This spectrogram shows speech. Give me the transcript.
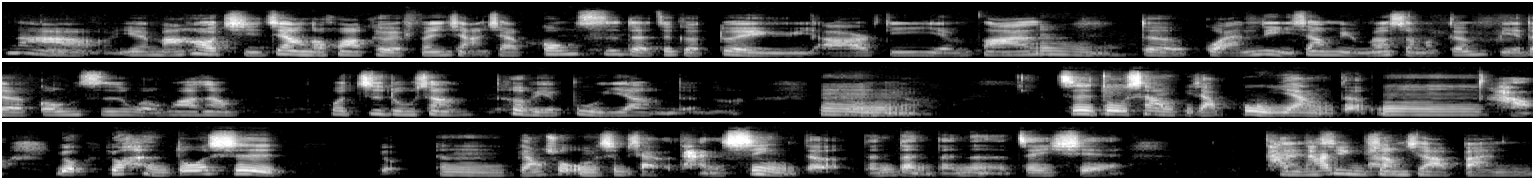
那也蛮好奇，这样的话可以分享一下公司的这个对于 R&D 研发的管理上面有没有什么跟别的公司文化上或制度上特别不一样的呢？嗯，制度上比较不一样的，嗯，好，有有很多是有，嗯，比方说我们是比较有弹性的，等等等等的这一些。弹性上下班，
